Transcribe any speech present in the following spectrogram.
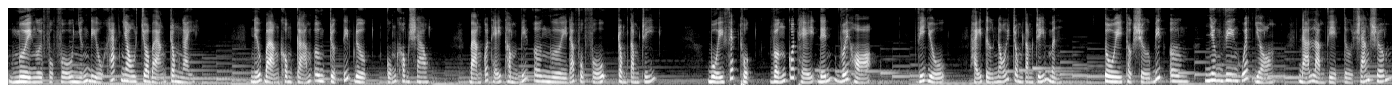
10 người phục vụ những điều khác nhau cho bạn trong ngày. Nếu bạn không cảm ơn trực tiếp được cũng không sao. Bạn có thể thầm biết ơn người đã phục vụ trong tâm trí. Bụi phép thuật vẫn có thể đến với họ. Ví dụ, hãy tự nói trong tâm trí mình tôi thật sự biết ơn nhân viên quét dọn đã làm việc từ sáng sớm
